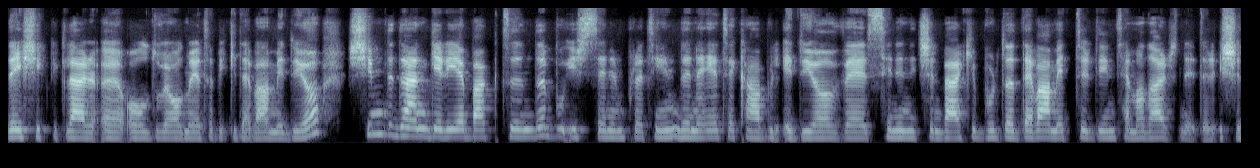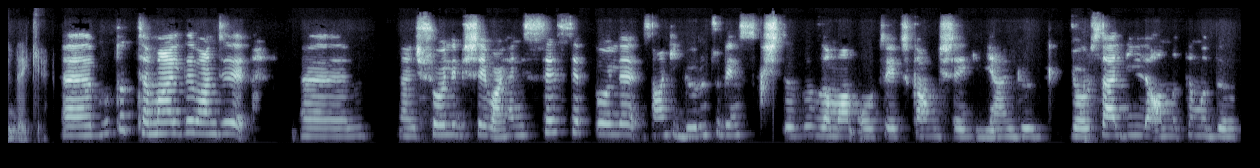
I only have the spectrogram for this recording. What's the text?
değişiklikler e, oldu ve olmaya tabii ki devam ediyor. Şimdiden geriye baktığında bu iş senin pratiğinde neye tekabül ediyor ve senin için belki burada devam ettirdiğin temalar nedir işindeki? Ee, burada temelde bence e, yani şöyle bir şey var. Hani ses hep böyle sanki görüntü beni sıkıştırdığı zaman ortaya çıkan bir şey gibi. Yani gö görsel dille anlatamadığım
